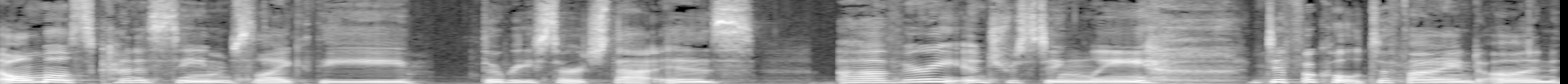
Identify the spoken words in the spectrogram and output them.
almost kind of seems like the the research that is uh, very interestingly difficult to find on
